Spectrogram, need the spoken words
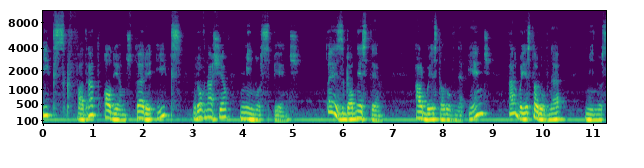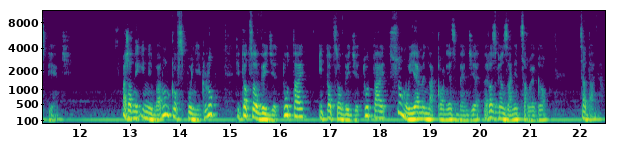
x kwadrat odjąć 4x równa się minus 5. To jest zgodnie z tym. Albo jest to równe 5, albo jest to równe minus 5. Nie ma żadnych innych warunków, spójnik lub, i to co wyjdzie tutaj i to co wyjdzie tutaj, sumujemy, na koniec będzie rozwiązanie całego zadania.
